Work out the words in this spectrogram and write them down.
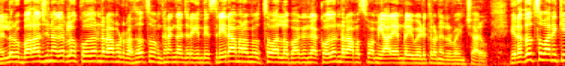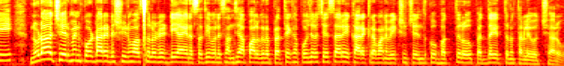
నెల్లూరు బాలాజీనగర్లో కోదండరాముడు రథోత్సవం ఘనంగా జరిగింది. శ్రీరామనవమి ఉత్సవాల్లో భాగంగా కోదండరామస్వామి ఆలయంలో ఈ వేడుకలు నిర్వహించారు. ఈ రథోత్సవానికి నుడా చైర్మన్ కోటారెడ్డి శ్రీనివాసులు రెడ్డి ఆయన సతీమణి సంధ్యా పాల్గొని ప్రత్యేక పూజలు చేశారు. ఈ కార్యక్రమాన్ని వీక్షించేందుకు భక్తులు పెద్ద ఎత్తున తరలివచ్చారు.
